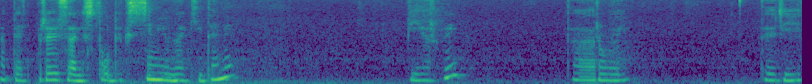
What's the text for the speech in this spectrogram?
опять провязали столбик с семью накидами. Первый, второй, третий,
